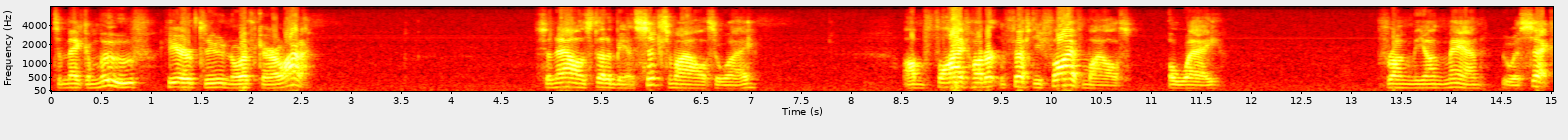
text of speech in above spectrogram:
to make a move here to North Carolina. So now instead of being six miles away, I'm 555 miles away from the young man who is sick.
